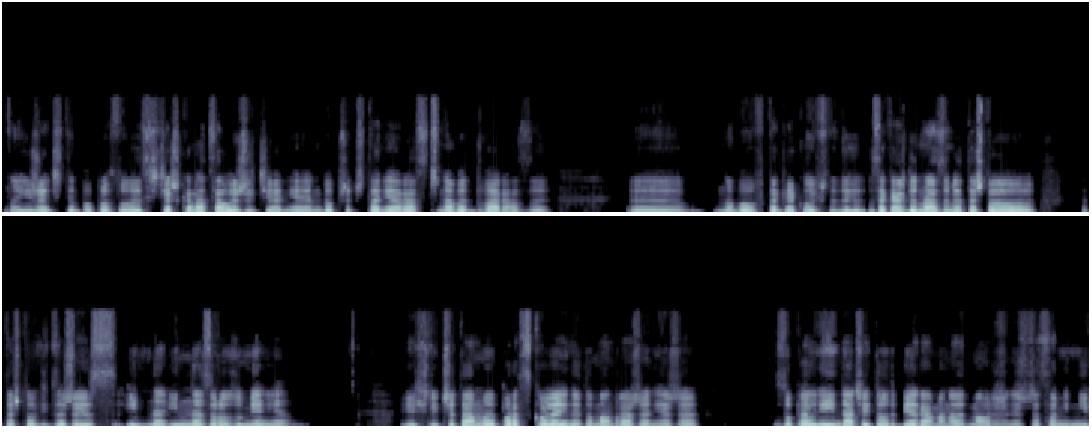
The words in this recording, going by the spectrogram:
no i żyć tym po prostu. To jest ścieżka na całe życie, a nie do przeczytania raz czy nawet dwa razy. Y, no bo tak jak mówisz, wtedy za każdym razem ja też to, ja też to widzę, że jest inne, inne zrozumienie. Jeśli czytam po raz kolejny, to mam wrażenie, że zupełnie inaczej to odbieram, a nawet mam wrażenie, że czasami nie,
